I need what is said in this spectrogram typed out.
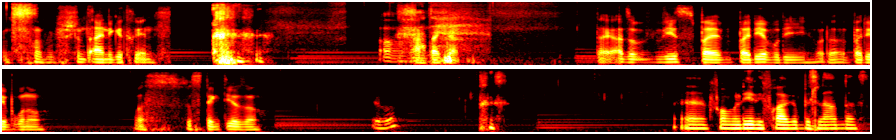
bestimmt einige Tränen. Oh, Mann. danke. Da, also, wie ist es bei, bei dir, Woody, oder bei dir, Bruno? Was, was denkt ihr so? Über? Äh, formuliere die Frage ein bisschen anders.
